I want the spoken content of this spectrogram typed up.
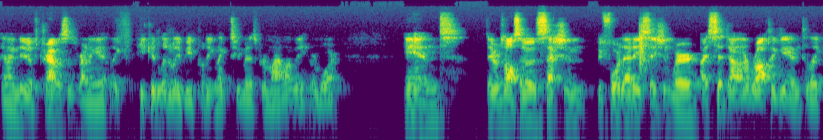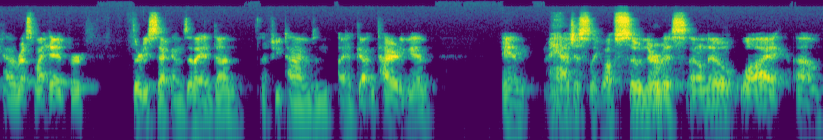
and I knew if Travis was running it, like he could literally be putting like two minutes per mile on me or more. And there was also a section before that aid station where I sat down on a rock again to like kind of rest my head for 30 seconds that I had done a few times and I had gotten tired again. And man, I just like I was so nervous. I don't know why. Um,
